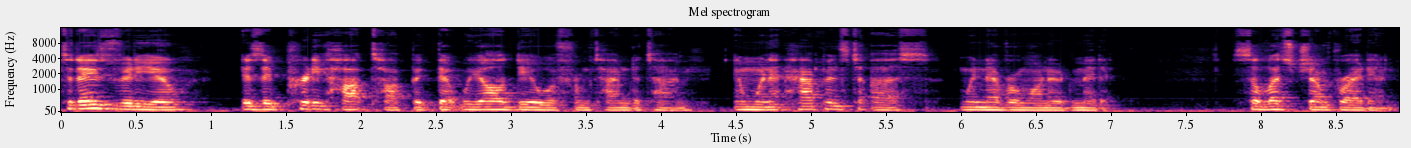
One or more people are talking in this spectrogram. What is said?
Today's video is a pretty hot topic that we all deal with from time to time, and when it happens to us, we never want to admit it. So let's jump right in.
